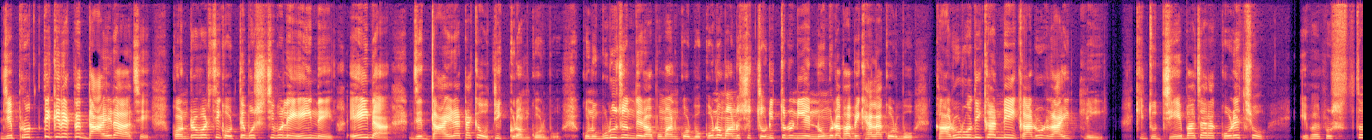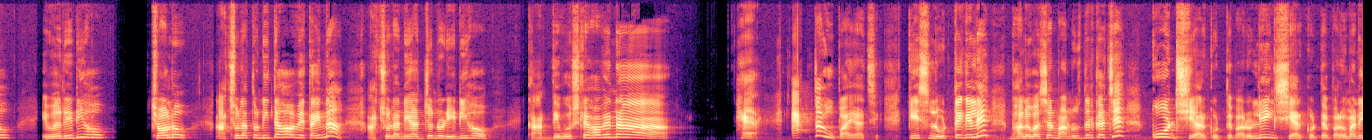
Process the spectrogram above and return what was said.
যে প্রত্যেকের একটা দায়রা আছে। কন্ট্রোভার্সি করতে বসেছি বলে এই নেই, এই না যে দায়রাটাকে অতিক্রম করব। কোনো গুরুজনদের অপমান করব, কোনো মানুষের চরিত্র নিয়ে নোংরাভাবে খেলা করব। কারুর অধিকার নেই, কারুর রাইট নেই। কিন্তু যে বা যারা করেছ, এবার প্রস্তুত এবার রেডি হও। চলো আছোলা তো নিতে হবে, তাই না? আছোলা নেওয়ার জন্য রেডি হও। কাঁদতে বসলে হবে না। হ্যাঁ একটা উপায় আছে। কেস লড়তে গেলে ভালোবাসার মানুষদের কাছে কোড শেয়ার করতে পারো লিঙ্ক শেয়ার করতে পারো। মানে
